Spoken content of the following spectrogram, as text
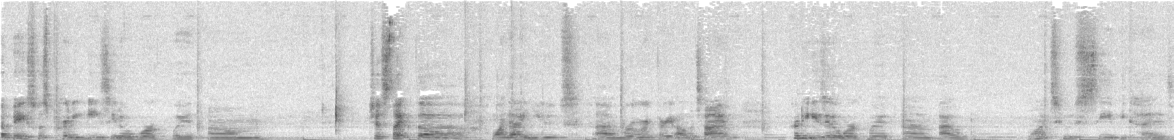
The base was pretty easy to work with. Um, just like the one that I use, um, Rumor 3 all the time. Pretty easy to work with. Um, I want to see because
